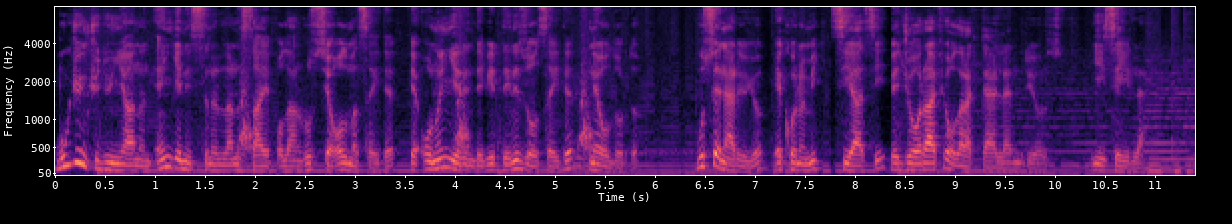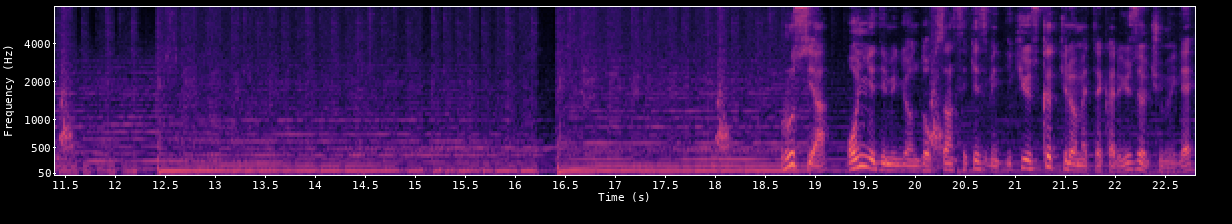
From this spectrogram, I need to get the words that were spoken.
Bugünkü dünyanın en geniş sınırlarına sahip olan Rusya olmasaydı ve onun yerinde bir deniz olsaydı ne olurdu? Bu senaryoyu ekonomik, siyasi ve coğrafi olarak değerlendiriyoruz. İyi seyirler. Rusya 17 milyon 98 bin 240 kilometre kare yüz ölçümüyle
